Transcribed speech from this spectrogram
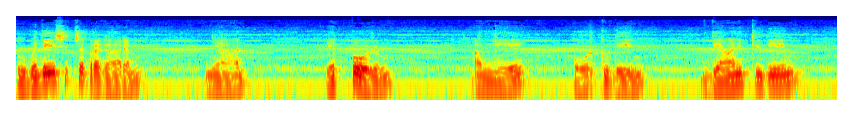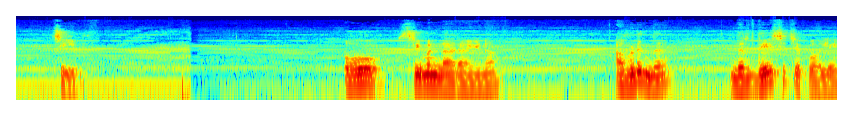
ഉപദേശിച്ച പ്രകാരം ഞാൻ എപ്പോഴും അങ്ങയെ ഓർക്കുകയും ധ്യാനിക്കുകയും ചെയ്യും. ഓ ശ്രീമന്നാരായണ അവിടുന്ന് നിർദ്ദേശിച്ച പോലെ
